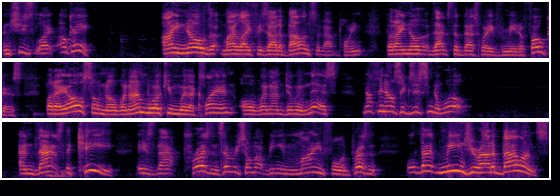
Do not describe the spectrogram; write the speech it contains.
And she's like, okay, I know that my life is out of balance at that point, but I know that that's the best way for me to focus. But I also know when I'm working with a client or when I'm doing this, nothing else exists in the world. And that's mm-hmm. the key is that presence. Everybody's talking about being mindful and present. Well, that means you're out of balance.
